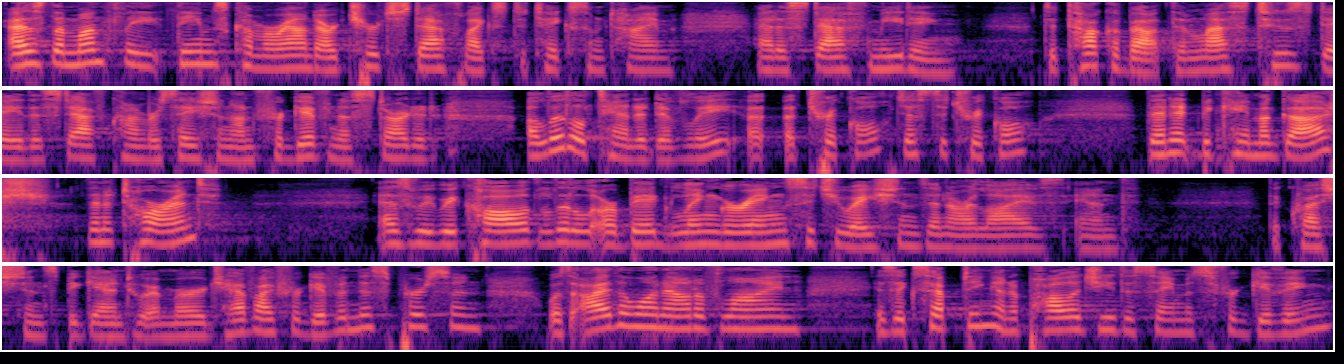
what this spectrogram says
As the monthly themes come around, our church staff likes to take some time at a staff meeting to talk about them. Last Tuesday, the staff conversation on forgiveness started a little tentatively, a, a trickle, just a trickle. Then it became a gush, then a torrent, as we recalled little or big lingering situations in our lives and the questions began to emerge Have I forgiven this person? Was I the one out of line? Is accepting an apology the same as forgiving?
